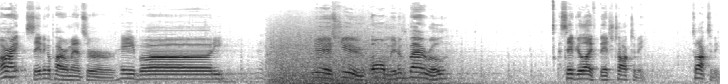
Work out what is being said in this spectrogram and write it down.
Alright, saving a pyromancer. Hey, buddy. Yes, you. I'm in a barrel. Saved your life, bitch. Talk to me. Talk to me.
